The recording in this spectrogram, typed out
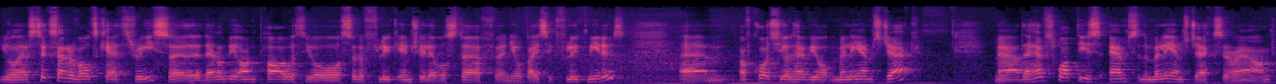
You'll have 600 volts Cat 3, so that'll be on par with your sort of Fluke entry level stuff and your basic Fluke meters. Um, of course, you'll have your milliamps jack. Now, they have swapped these amps and the milliamps jacks around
